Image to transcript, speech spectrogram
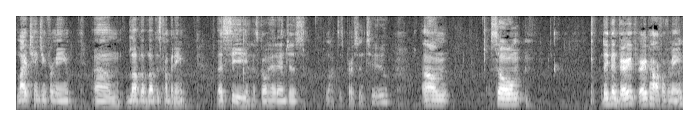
life changing for me. Um, love, love, love this company. Let's see. Let's go ahead and just block this person too. Um, so they've been very, very powerful for me.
